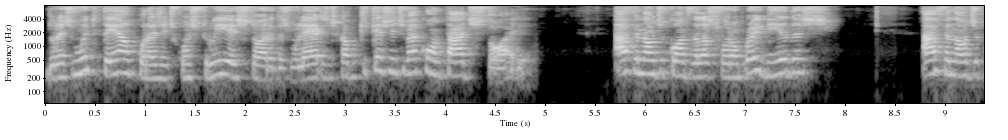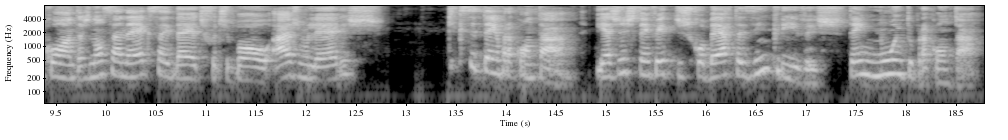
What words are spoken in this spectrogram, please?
Durante muito tempo, quando a gente construía a história das mulheres, a gente ficava, o que, que a gente vai contar de história? Afinal de contas, elas foram proibidas. Afinal de contas, não se anexa a ideia de futebol às mulheres. O que, que se tem para contar? E a gente tem feito descobertas incríveis. Tem muito para contar.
